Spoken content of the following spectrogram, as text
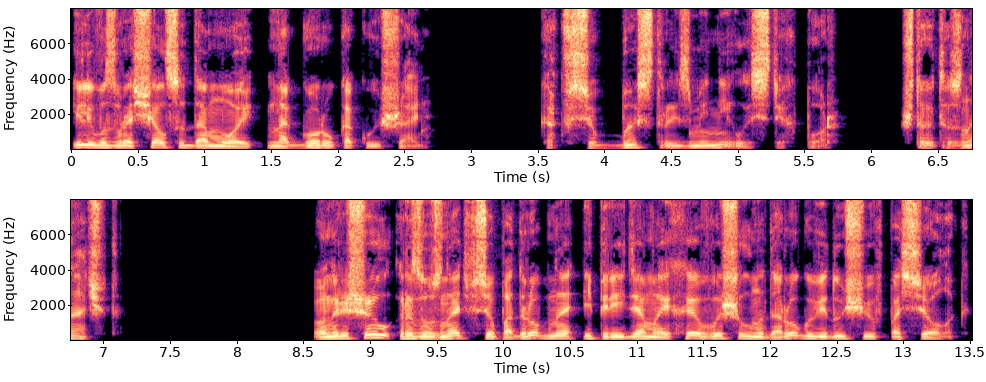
или возвращался домой на гору Какуйшань. Как все быстро изменилось с тех пор. Что это значит? Он решил разузнать все подробно и, перейдя майхэ, вышел на дорогу, ведущую в поселок,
